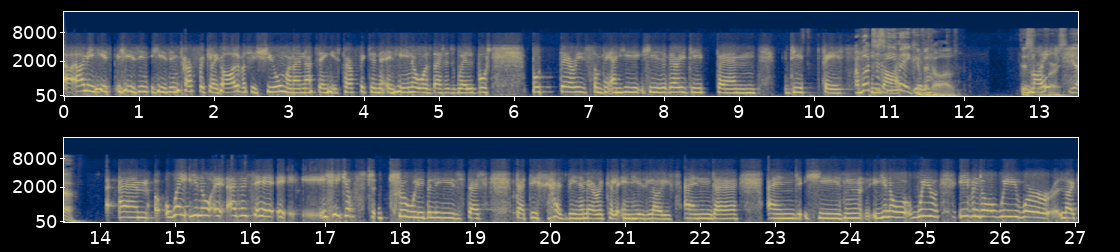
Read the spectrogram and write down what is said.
uh, I mean, he's he's in, he's imperfect like all of us. He's human. I'm not saying he's perfect, and, and he knows that as well. But but there is something, and he he's a very deep um, deep faith. And what in does he make you of it all? This Mike? reverse. Yeah. Um, well, you know, as I say, he just truly believes that that this has been a miracle in his life, and uh, and he's, you know, we even though we were like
